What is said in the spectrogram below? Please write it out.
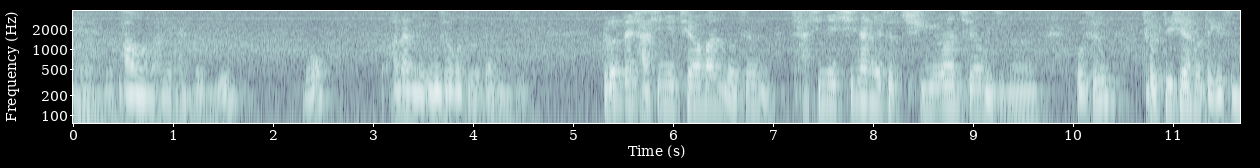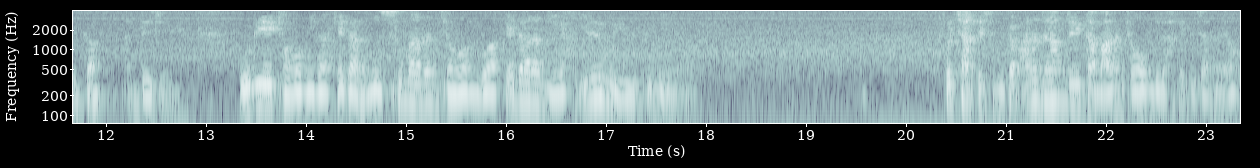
네, 뭐 방언을 하게 된다든지, 뭐, 하나님의 음성을 들었다든지. 그런데 자신이 체험한 것은 자신의 신앙에서 중요한 체험이지만, 그것을 절대시하면 되겠습니까? 안 되죠. 우리의 경험이나 깨달음은 수많은 경험과 깨달음 중에 일부일 뿐이에요. 그렇지 않겠습니까? 많은 사람들이 다 많은 경험들을 하게 되잖아요.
